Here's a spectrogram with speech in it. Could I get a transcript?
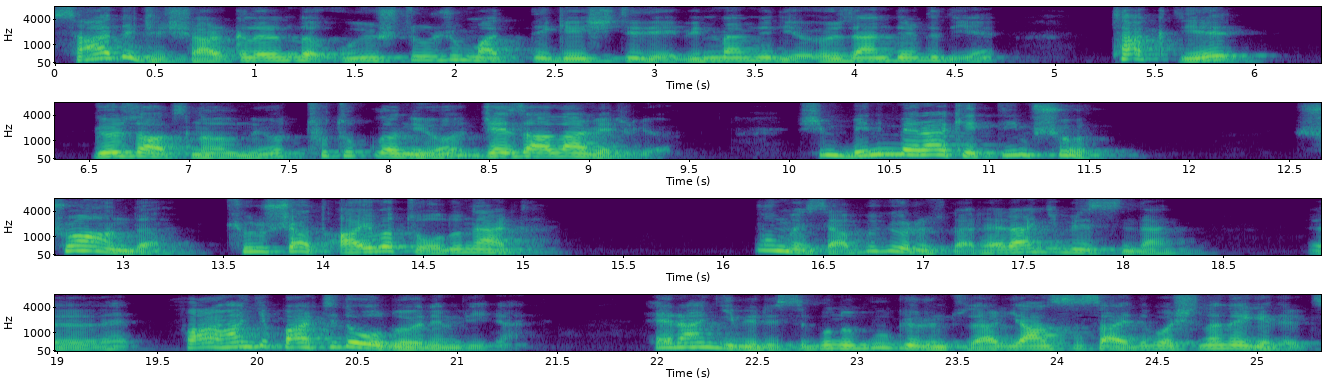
sadece şarkılarında uyuşturucu madde geçti diye bilmem ne diye özendirdi diye tak diye gözaltına alınıyor, tutuklanıyor, cezalar veriliyor. Şimdi benim merak ettiğim şu. Şu anda Kürşat Ayvatoğlu nerede? Bu mesela bu görüntüler herhangi birisinden e, hangi partide olduğu önemli değil yani. Herhangi birisi bunu bu görüntüler yansısaydı başına ne gelirdi?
